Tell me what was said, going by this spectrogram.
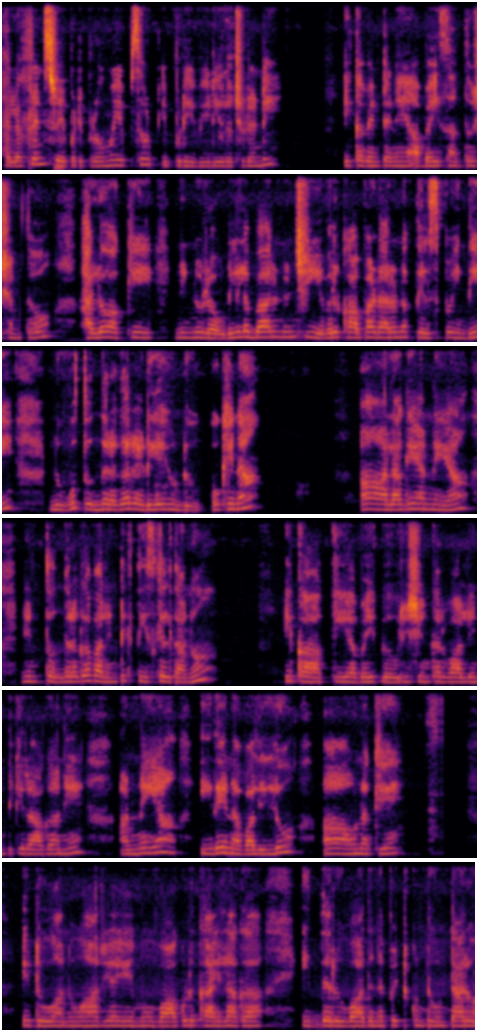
హలో ఫ్రెండ్స్ రేపటి ప్రోమో ఎపిసోడ్ ఇప్పుడు ఈ వీడియోలో చూడండి. ఇక వెంటనే అబ్బాయి సంతోషంతో హలో అక్కి నిన్ను రౌడీల బారి నుంచి ఎవరు కాపాడారో నాకు తెలిసిపోయింది. నువ్వు తొందరగా రెడీ అయి ఉండు ఓకేనా? అలాగే అన్నయ్య నేను తొందరగా వాళ్ళ ఇంటికి తీసుకెళ్తాను. ఇక అక్కి అబ్బాయి గౌరీశంకర్ వాళ్ళ ఇంటికి రాగానే అన్నయ్య ఇదేనా వాళ్ళిల్లు "ఆ, అవునక్కి. ఇటు అను ఆర్య ఏమో వాగుడు కాయలాగా ఇద్దరు వాదన పెట్టుకుంటూ ఉంటారు.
